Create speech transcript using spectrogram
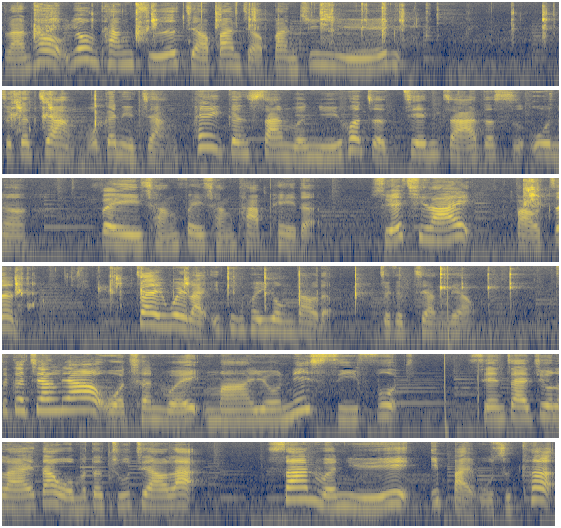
然后用汤匙搅拌搅拌均匀。这个酱，我跟你讲，配跟三文鱼或者煎炸的食物呢，非常非常搭配的。学起来，保证在未来一定会用到的这个酱料。这个酱料我称为 mayonnaise seafood。现在就来到我们的主角了，三文鱼一百五十克。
